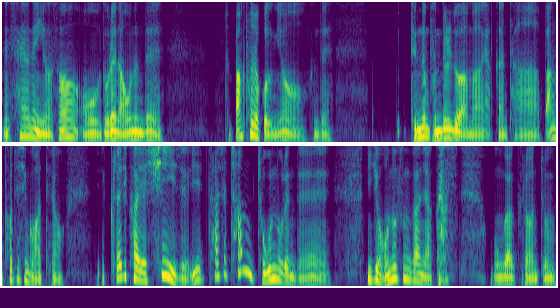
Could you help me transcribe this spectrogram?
네, 사연에 이어서 어우, 노래 나오는데 좀 빵 터졌거든요. 근데 듣는 분들도 아마 약간 다 빵 터지신 것 같아요. 이 클래지콰이의 She Is 이 사실 참 좋은 노래인데 이게 어느 순간 약간 뭔가 그런 좀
